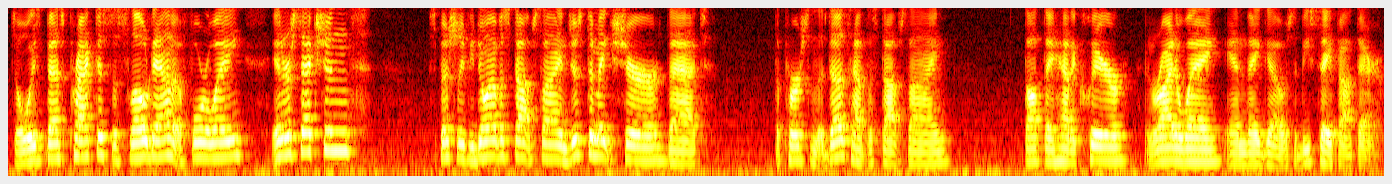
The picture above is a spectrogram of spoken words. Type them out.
It's always best practice to slow down at four way intersections, especially if you don't have a stop sign, just to make sure that the person that does have the stop sign thought they had a clear and right away and they go. So be safe out there.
